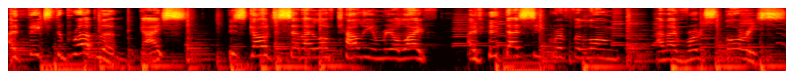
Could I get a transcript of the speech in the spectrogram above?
I fixed the problem. Guys, this girl just said I love Callie in real life. I've hid that secret for long, and I wrote stories.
